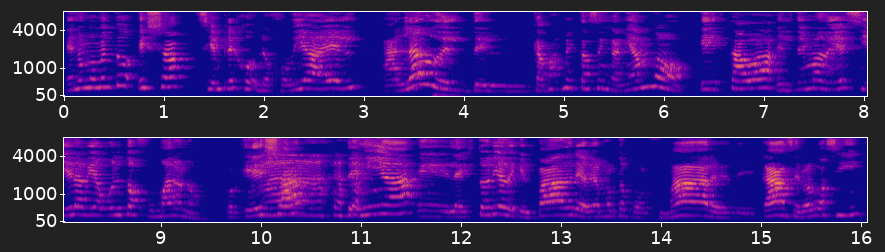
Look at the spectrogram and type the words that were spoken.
En un momento ella siempre jo- lo jodía a él. Al lado del, del capaz me estás engañando, estaba el tema de si él había vuelto a fumar o no. Porque ella Ah, tenía eh, la historia de que el padre había muerto por fumar, eh, de cáncer o algo así.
